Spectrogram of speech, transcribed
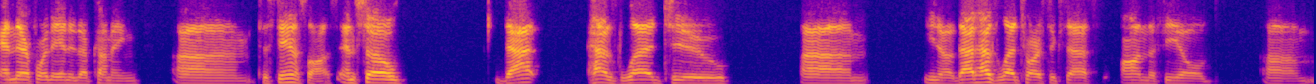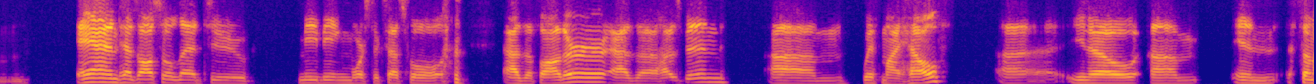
and therefore they ended up coming um, to Stanislaus. And so that has led to um, you know that has led to our success on the field um, and has also led to me being more successful as a father as a husband um, with my health uh, you know um, in some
